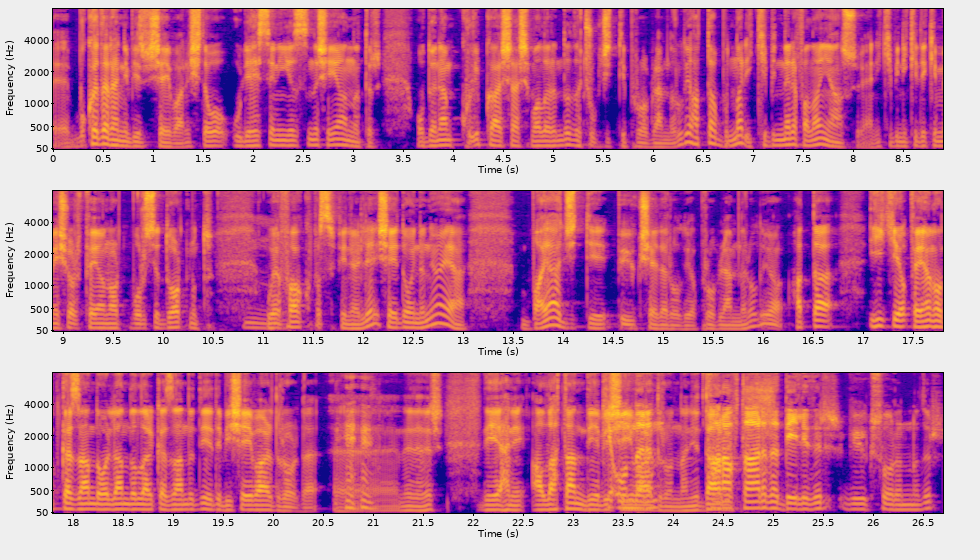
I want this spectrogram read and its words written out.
e, bu kadar hani bir şey var. İşte o Uli Hessen'in yazısında şeyi anlatır. O dönem kulüp karşılaşmalarında da çok ciddi problemler oluyor. Hatta bunlar 2000'lere falan yansıyor. Yani 2002'deki meşhur Feyenoord Borussia Dortmund hmm. UEFA Kupası finali şeyde oynanıyor ya bayağı ciddi büyük şeyler oluyor, problemler oluyor. Hatta iyi ki Feyenoord kazandı, Hollandalılar kazandı diye de bir şey vardır orada. Ee, ne denir? Diye hani Allah'tan diye bir ki şey vardır ondan. Yani taraftarı da delidir, büyük sorunludur.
